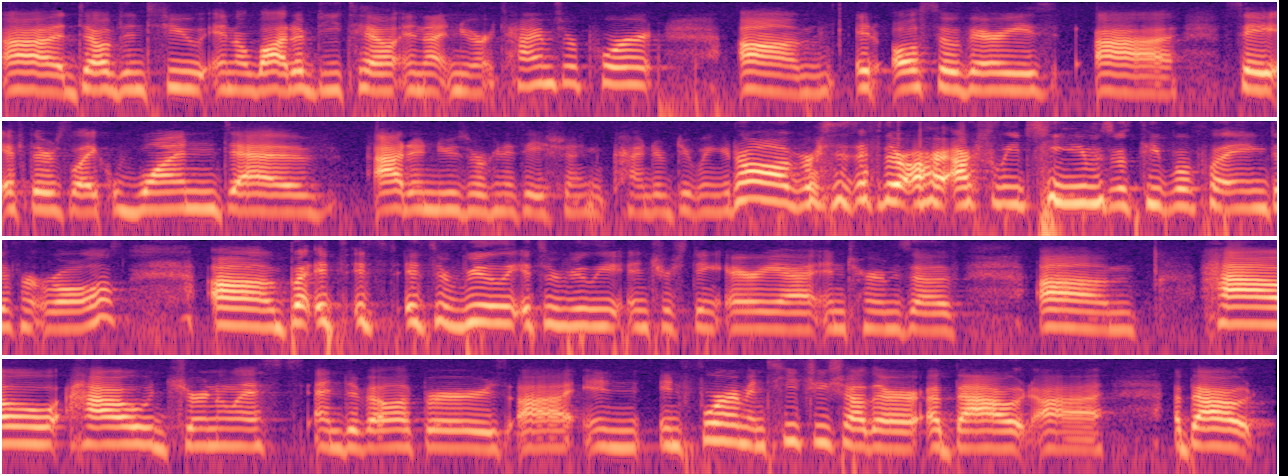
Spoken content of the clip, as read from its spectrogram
uh, delved into in a lot of detail in that New York Times report. Um, it also varies, uh, say if there's like one dev at a news organization kind of doing it all versus if there are actually teams with people playing different roles. Um, but it's, it's, it's, a really, it's a really interesting area in terms of um, how, how journalists and developers uh, in, inform and teach each other about, uh, about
